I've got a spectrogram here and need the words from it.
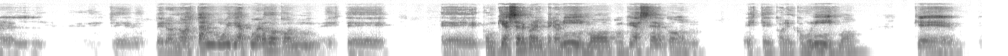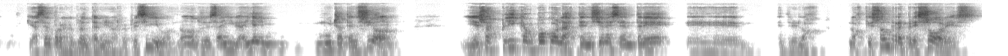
este, pero no están muy de acuerdo con, este, eh, con qué hacer con el peronismo, con qué hacer con, este, con el comunismo, qué, hacer, por ejemplo, en términos represivos. Entonces ahí, ahí hay mucha tensión. Y eso explica un poco las tensiones entre, eh, entre los, los que son represores,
